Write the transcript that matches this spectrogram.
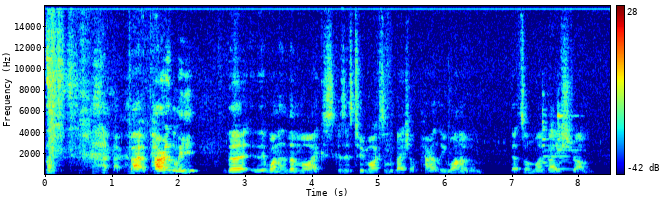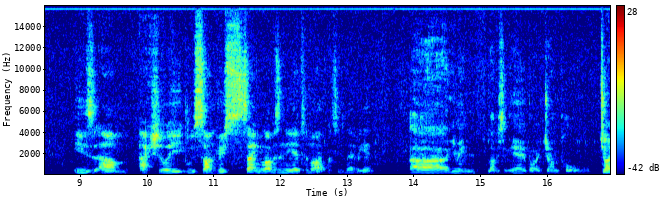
apparently, the, the one of the mics, because there's two mics on the bass drum. Apparently, one of them that's on my bass drum is um actually was sung. Who sang "Love Is in the Air" tonight? What's his name again? Uh, you mean Love is in the Air by John Paul. John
